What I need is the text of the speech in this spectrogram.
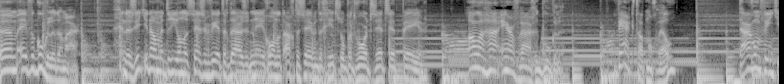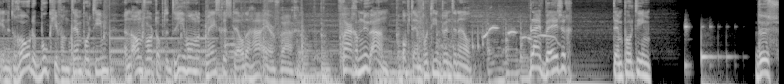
Um, even googelen dan maar. En daar zit je dan met 346.978 hits op het woord ZZP'er. Alle HR-vragen googelen. Werkt dat nog wel? Daarom vind je in het rode boekje van Tempo Team... een antwoord op de 300 meest gestelde HR-vragen. Vraag hem nu aan op tempoteam.nl. Blijf bezig. Tempo Team. Dus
